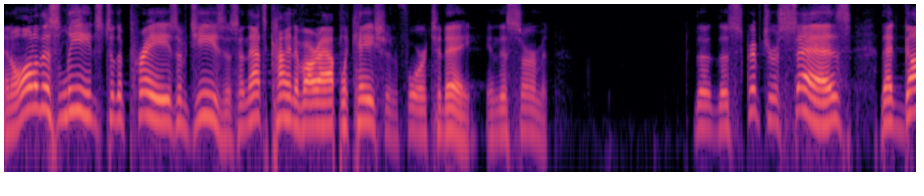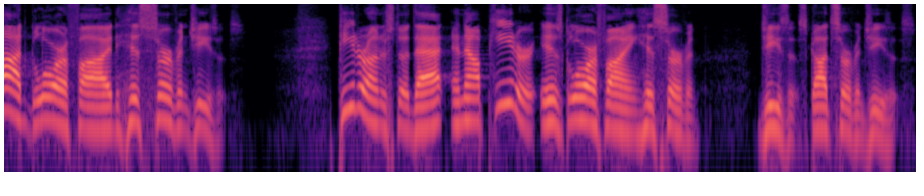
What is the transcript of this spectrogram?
And all of this leads to the praise of Jesus. And that's kind of our application for today in this sermon. The, the scripture says that God glorified his servant Jesus. Peter understood that, and now Peter is glorifying his servant Jesus, God's servant Jesus.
